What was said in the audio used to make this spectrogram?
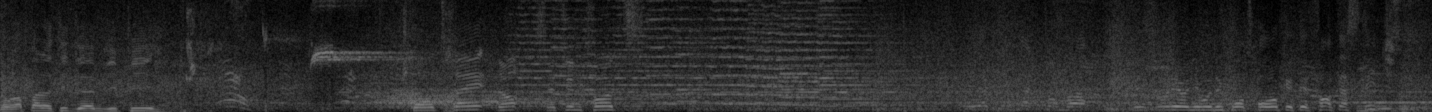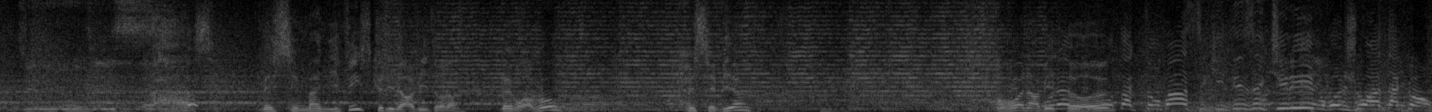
n'aura pas le titre de MVP. Contré. Non, c'est une faute. Désolé au niveau du contrôle qui était fantastique. Ah, mais c'est magnifique ce que dit l'arbitre là. Mais bravo. Mais c'est bien. On voit un Le arbitre heureux. contact en bas, c'est qu'il déséquilibre le joueur attaquant.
